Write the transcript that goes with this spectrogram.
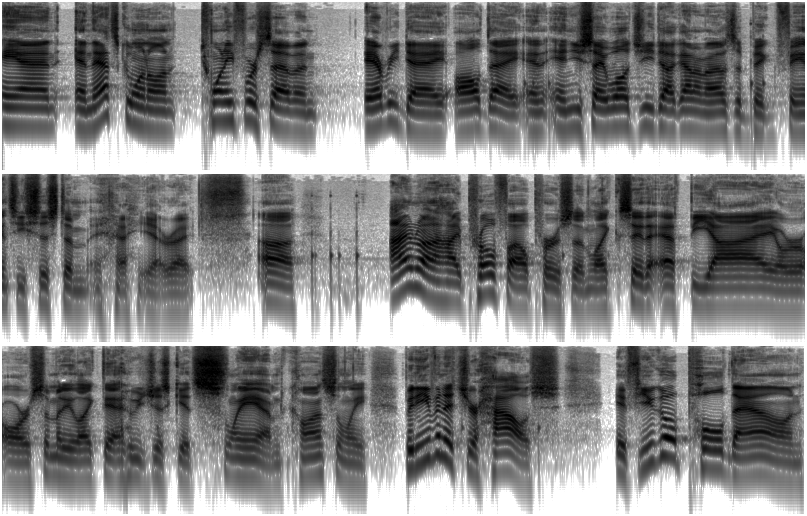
And, and that's going on 24 7, every day, all day. And, and you say, well, gee, Doug, I don't know, that was a big fancy system. yeah, right. Uh, I'm not a high profile person like, say, the FBI or, or somebody like that who just gets slammed constantly. But even at your house, if you go pull down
